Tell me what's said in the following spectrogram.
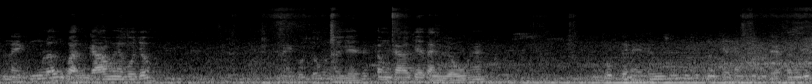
Cái này cũng lớn vành cao nha cô chú. Cái này cô chú nào về thích tông cao chơi tàn dù ha. Cút cây này thân xuống nó chơi tàn dù đẹp hơn chút.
